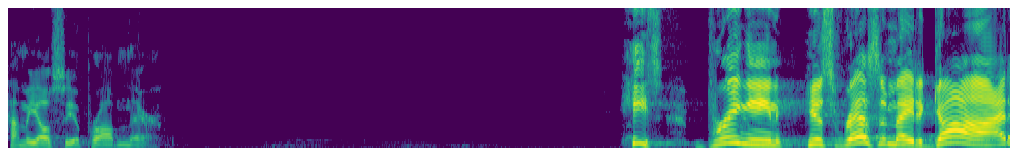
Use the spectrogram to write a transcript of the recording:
How many y'all see a problem there? He's bringing his resume to God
